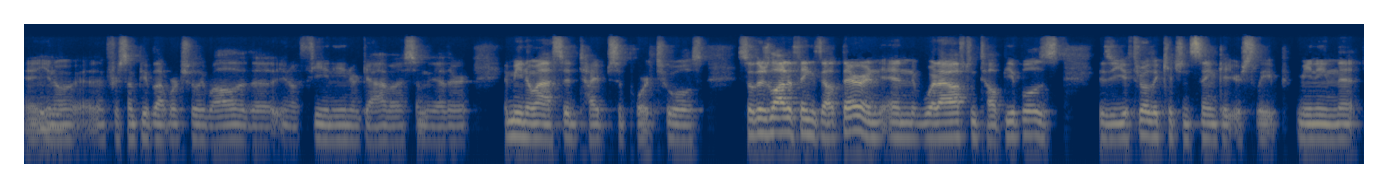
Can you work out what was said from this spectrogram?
and you Mm-hmm. know, and for some people that works really well. The you know theanine or GABA, some of the other amino acid type support tools. So there's a lot of things out there, and and what I often tell people is is that you throw the kitchen sink at your sleep, meaning that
